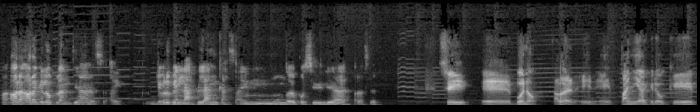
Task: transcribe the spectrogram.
Ahora, ahora que lo planteas, hay- yo creo que en las blancas hay un mundo de posibilidades para hacer. Sí, eh, bueno, a ver, en España creo que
